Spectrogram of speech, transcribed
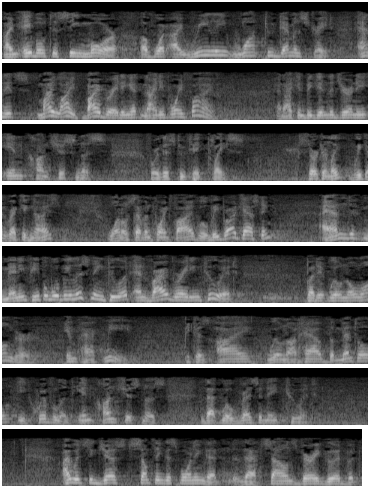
I'm able to see more of what I really want to demonstrate. And it's my life vibrating at 90.5. And I can begin the journey in consciousness for this to take place. Certainly, we can recognize 107.5 will be broadcasting, and many people will be listening to it and vibrating to it, but it will no longer impact me because I will not have the mental equivalent in consciousness that will resonate to it. I would suggest something this morning that, that sounds very good, but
